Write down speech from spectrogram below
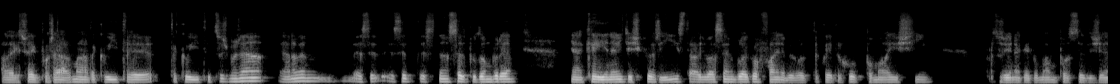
Ale jak člověk pořád má takový ty, takový ty, což možná, já nevím, jestli, jestli, jestli ten set potom bude nějaký jiný, těžko říct, ale vlastně by bylo jako fajn, aby byl takový trochu pomalejší, protože jinak jako mám pocit, že,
